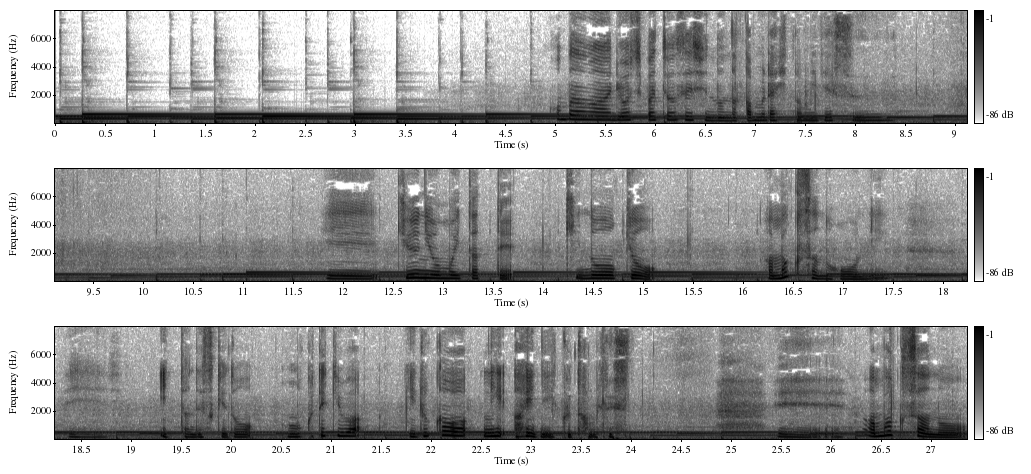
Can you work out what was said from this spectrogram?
こんばんは漁師場調整士の中村ひとみですえー、急に思い立って昨日今日天草の方に、えー、行ったんですけど目的はイルカに会いに行くためです。えー、天草の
